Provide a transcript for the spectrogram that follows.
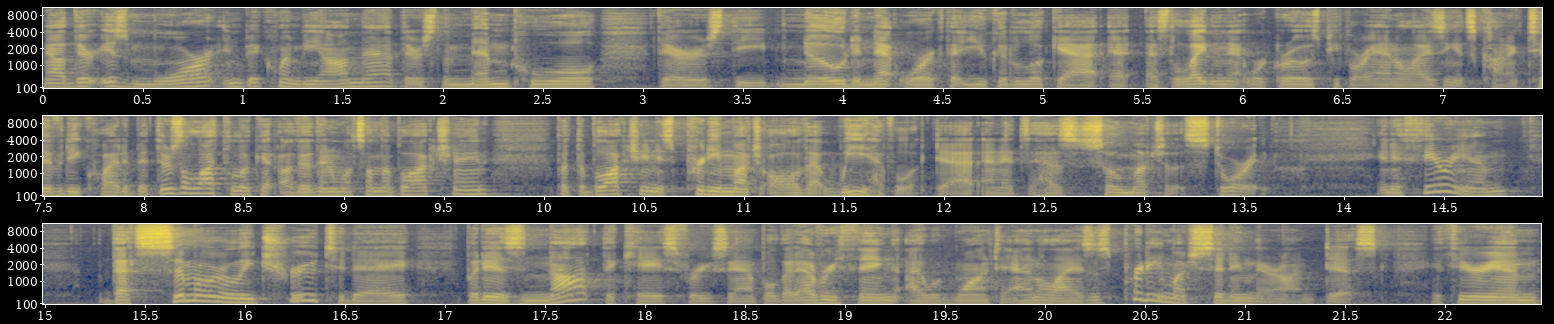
Now, there is more in Bitcoin beyond that. There's the mempool, there's the node network that you could look at. As the Lightning Network grows, people are analyzing its connectivity quite a bit. There's a lot to look at other than what's on the blockchain, but the blockchain is pretty much all that we have looked at, and it has so much of the story. In Ethereum, That's similarly true today, but it is not the case, for example, that everything I would want to analyze is pretty much sitting there on disk. Ethereum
